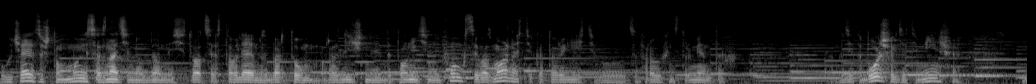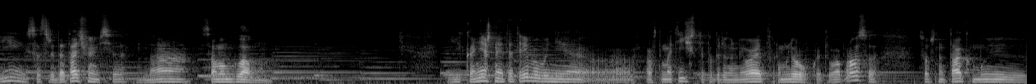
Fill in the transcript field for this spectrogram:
Получается, что мы сознательно в данной ситуации оставляем за бортом различные дополнительные функции, возможности, которые есть в цифровых инструментах, где-то больше, где-то меньше, и сосредотачиваемся на самом главном. И, конечно, это требование э, автоматически подразумевает формулировку этого вопроса. Собственно, так мы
